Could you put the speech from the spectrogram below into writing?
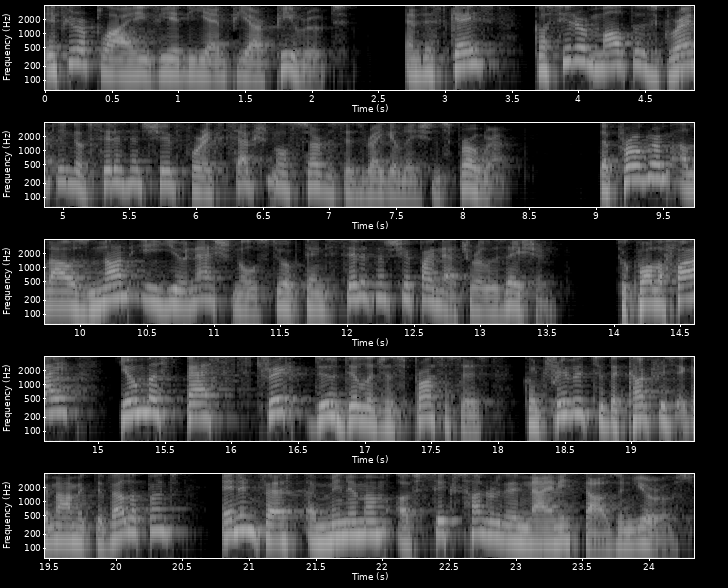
if you're applying via the MPRP route. In this case, consider Malta's granting of citizenship for exceptional services regulations program. The program allows non-EU nationals to obtain citizenship by naturalization. To qualify, you must pass strict due diligence processes, contribute to the country's economic development, and invest a minimum of 690,000 euros.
